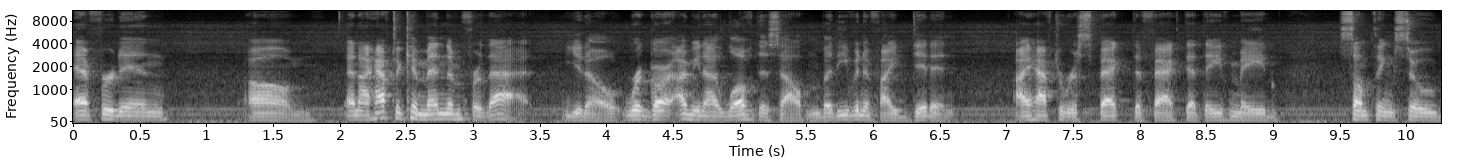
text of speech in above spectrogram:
effort in um and i have to commend them for that you know regard i mean i love this album but even if i didn't i have to respect the fact that they've made something so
